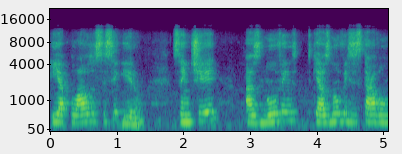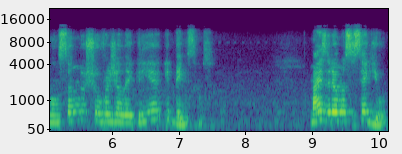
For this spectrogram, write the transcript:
e aplausos se seguiram. Senti as nuvens, que as nuvens estavam lançando chuvas de alegria e bênçãos. Mais drama se seguiu.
